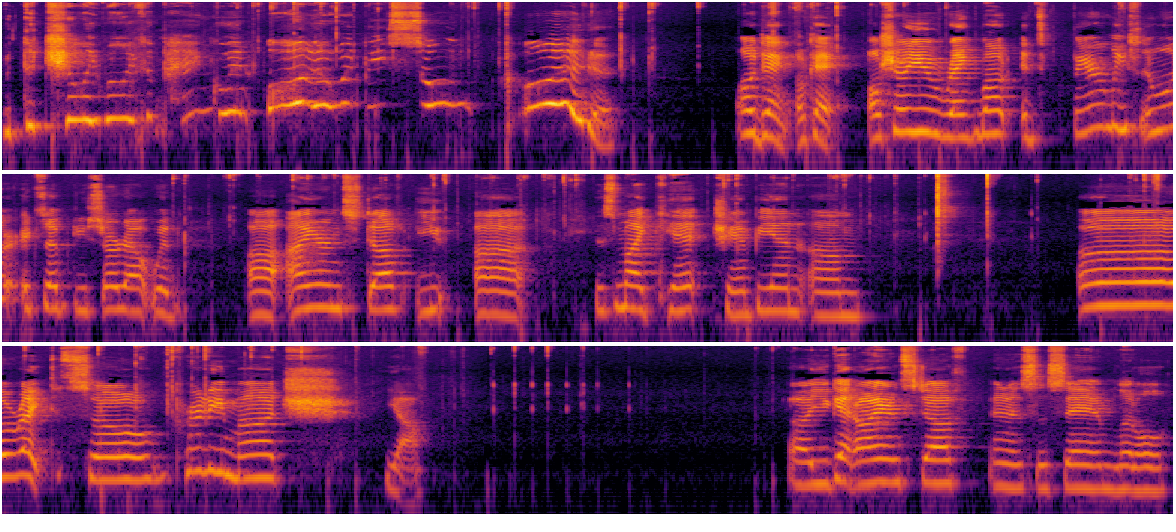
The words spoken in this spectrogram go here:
With the Chilly Willy the penguin. Oh, that would be so good. Oh, dang. Okay, I'll show you rank mode. It's fairly similar, except you start out with uh, iron stuff. You uh, This is my kit, champion. Um, uh, right, so pretty much, yeah. Uh, you get iron stuff, and it's the same little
